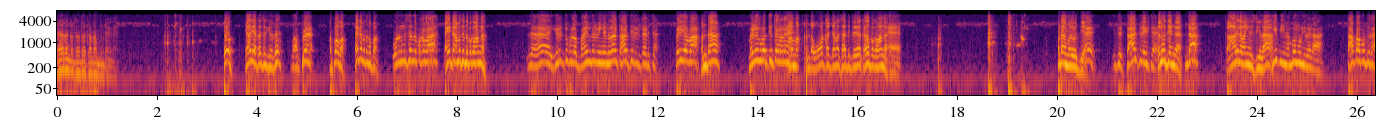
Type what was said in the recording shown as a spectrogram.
நேரம் கட்ட நேரத்துல காண்டாம விட்டாங்களே. யோ யார் யார் தச்சிருக்கிறது அப்பன் அப்பாவா லைட் அமத்துங்கப்பா ஒரு நிமிஷம் இந்த பக்கம் வா. லைட் அமத்து இந்த பக்கம் வாங்க. இல்ல இருட்டுக்குள்ள பயந்துருவீங்கன்னு தான் டார்ச் லைட் அடிச்சேன். வெளியே வா. வந்தா? மெழுகுபத்தி தர்றேன். ஆமா அந்த ஓட்ட ஜனம் சாத்திட்டு கதை பக்கம் வாங்க. கொண்டாங்க மெழுகுவத்திய ஏய், இது டார்ச் லைட் மெழுகுவத்தி எங்க? இந்தா. காலையில வாங்கி வச்சிட்டீங்களா? ஈபி நம்ப முடியலடா. தாப்பா போட்டுக்க.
